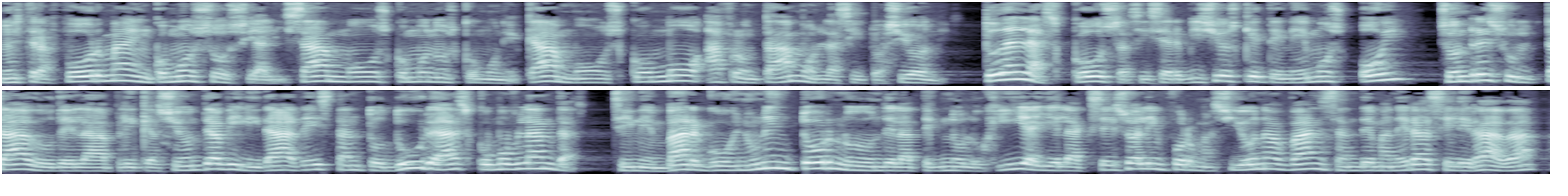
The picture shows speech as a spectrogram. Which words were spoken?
nuestra forma en cómo socializamos, cómo nos comunicamos, cómo afrontamos las situaciones. Todas las cosas y servicios que tenemos hoy son resultado de la aplicación de habilidades tanto duras como blandas. Sin embargo, en un entorno donde la tecnología y el acceso a la información avanzan de manera acelerada,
